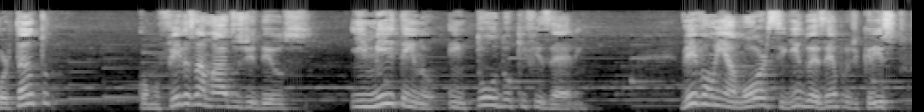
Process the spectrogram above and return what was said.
Portanto, como filhos amados de Deus, imitem-no em tudo o que fizerem. Vivam em amor, seguindo o exemplo de Cristo,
